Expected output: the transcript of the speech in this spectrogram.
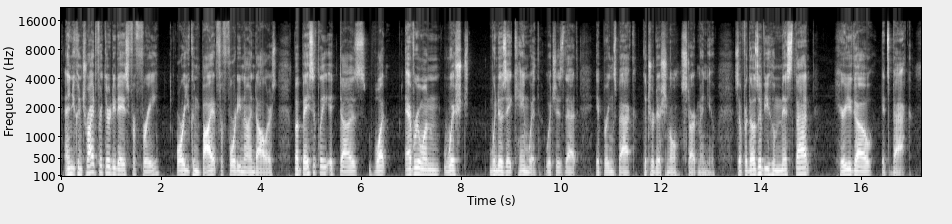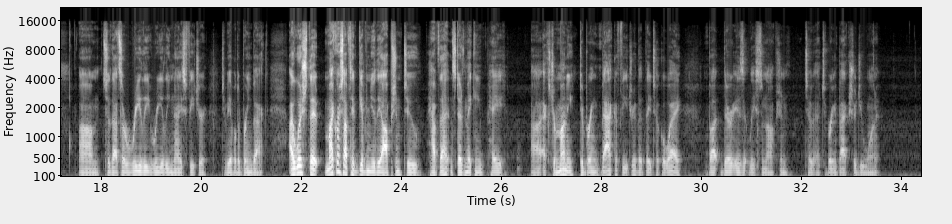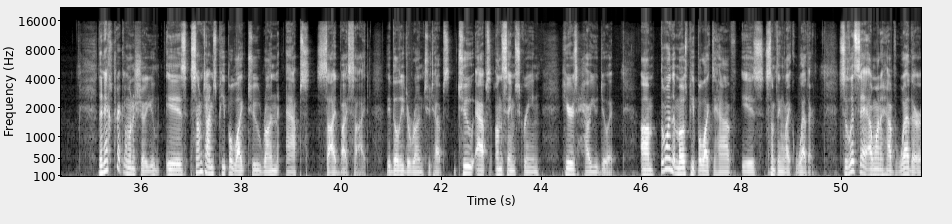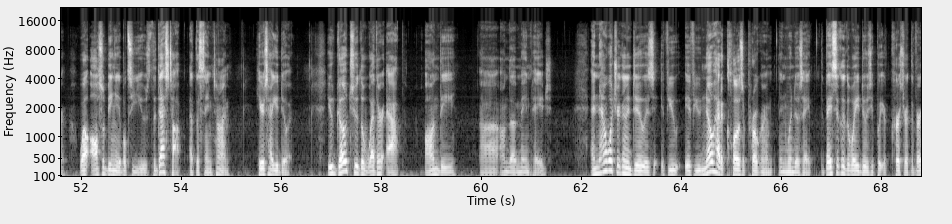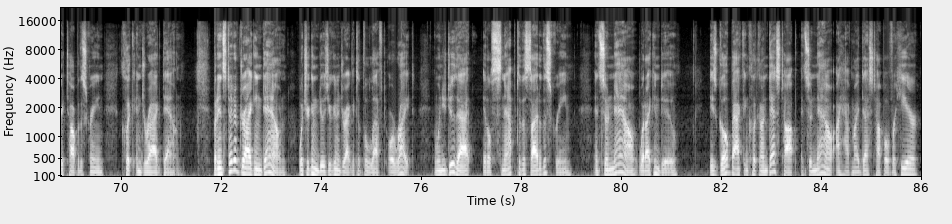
and you can try it for 30 days for free or you can buy it for $49 but basically it does what everyone wished Windows 8 came with which is that it brings back the traditional start menu. So for those of you who missed that here you go. It's back. Um, so that's a really really nice feature to be able to bring back. I wish that Microsoft had given you the option to have that instead of making you pay uh, extra money to bring back a feature that they took away but there is at least an option to, uh, to bring it back should you want it. The next trick I want to show you is sometimes people like to run apps side by side. The ability to run two tabs, two apps on the same screen. Here's how you do it. Um, the one that most people like to have is something like weather. So let's say I want to have weather while also being able to use the desktop at the same time. Here's how you do it. You go to the weather app on the uh, on the main page. And now what you're going to do is if you if you know how to close a program in Windows 8, basically the way you do is you put your cursor at the very top of the screen, click and drag down. But instead of dragging down, what you're going to do is you're going to drag it to the left or right. And when you do that, it'll snap to the side of the screen. And so now what I can do is go back and click on desktop. And so now I have my desktop over here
